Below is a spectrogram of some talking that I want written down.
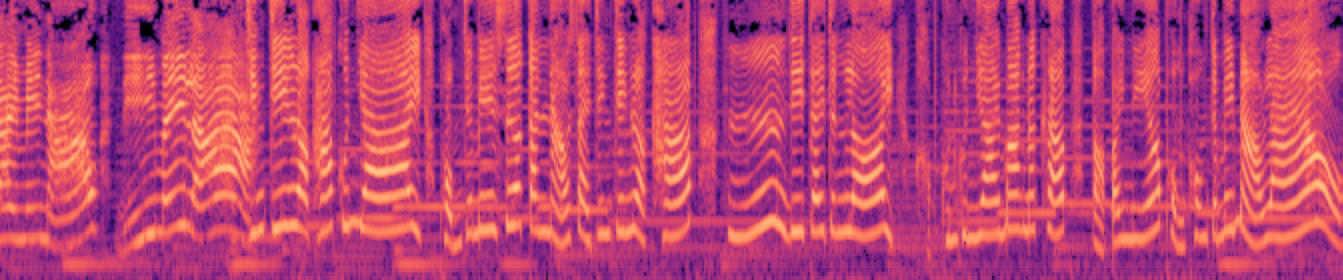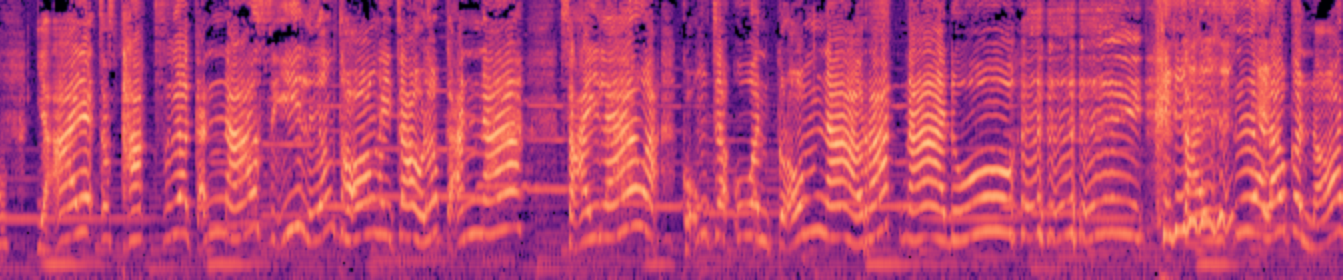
ได้ไม่หนาว ดีไหมล่ะ จริงๆเหรอครับคุณยาย ผมจะมีเสื้อกันหนาวใส่จริงๆเหรอครับหืมดีใจจังเลย ขอบคุณคุณยายมากนะครับ ต่อไปเนี้ยผมคงจะไม่หนาวแล้ว ยายจะถักเสื้อกันหนาวสีเหลืองทองให้เจ้าแล้วกันนะ ใส่แล้วอะ คงจะอ้วนกลมน่ารักน่าดูใส่เสื้อแล้วก็นอน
